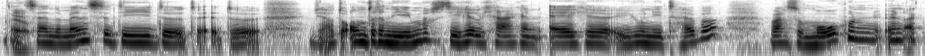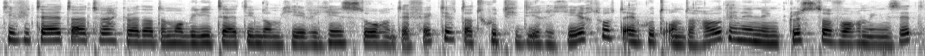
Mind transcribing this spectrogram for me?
Dat zijn de mensen die, de, de, de, ja, de ondernemers die heel graag een eigen unit hebben, waar ze mogen hun activiteit uitwerken, waar dat de mobiliteit in de omgeving geen storend effect heeft, dat goed gedirigeerd wordt en goed onderhouden en in een clustervorming zit,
